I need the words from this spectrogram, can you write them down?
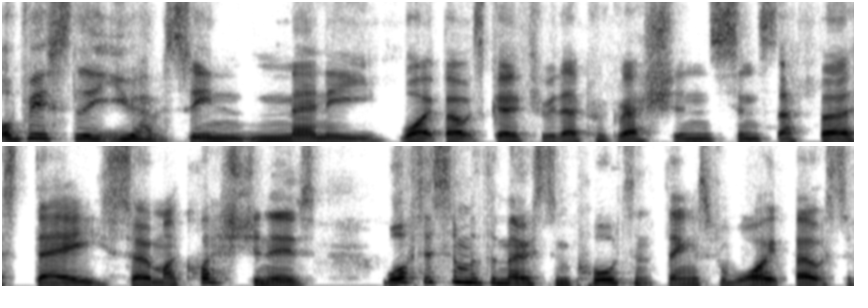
obviously you have seen many white belts go through their progressions since their first day. So my question is what are some of the most important things for white belts to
